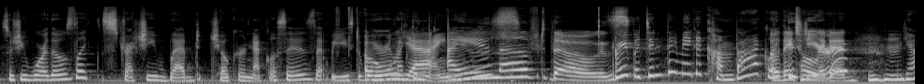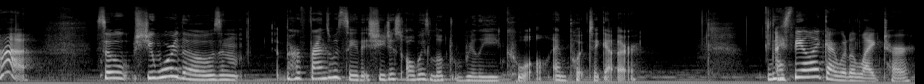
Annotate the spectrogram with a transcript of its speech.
So she wore those like stretchy webbed choker necklaces that we used to wear in oh, like the 90s. Oh, I loved those. Right, but didn't they make a comeback like oh, they this totally year? did. Mm-hmm. Yeah. So she wore those, and her friends would say that she just always looked really cool and put together. I feel like I would have liked her.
